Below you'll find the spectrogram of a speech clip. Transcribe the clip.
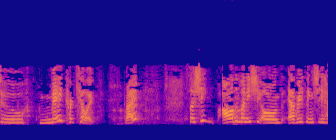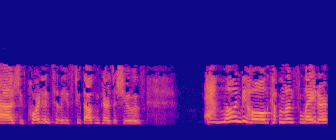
to make her killing, right? So she, all the money she owns, everything she has, she's poured into these 2,000 pairs of shoes. And lo and behold, a couple months later,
